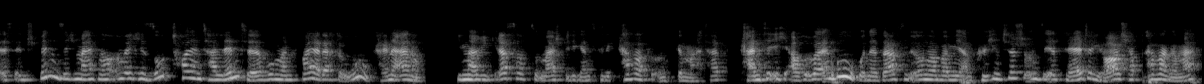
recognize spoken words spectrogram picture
es entspinnen sich meist noch irgendwelche so tollen Talente, wo man vorher dachte, uh, keine Ahnung, die Marie Grassoff zum Beispiel, die ganz viele Cover für uns gemacht hat, kannte ich auch über ein Buch. Und dann saßen irgendwann bei mir am Küchentisch und sie erzählte, ja, ich habe Cover gemacht.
